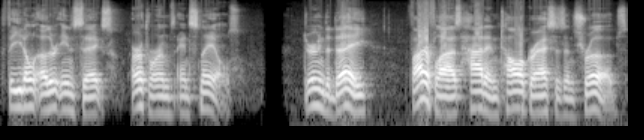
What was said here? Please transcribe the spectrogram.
feed on other insects, earthworms, and snails. During the day, fireflies hide in tall grasses and shrubs.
